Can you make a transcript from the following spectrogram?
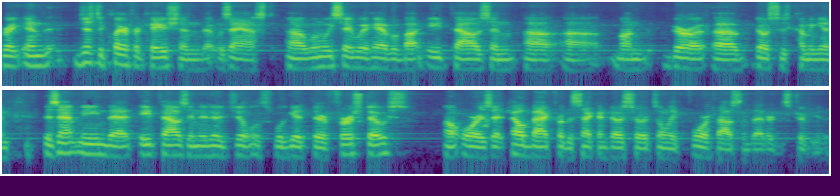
Great. and just a clarification that was asked, uh, when we say we have about 8,000 uh, uh, uh, doses coming in, does that mean that 8,000 individuals will get their first dose? Uh, or is it held back for the second dose so it's only 4,000 that are distributed?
